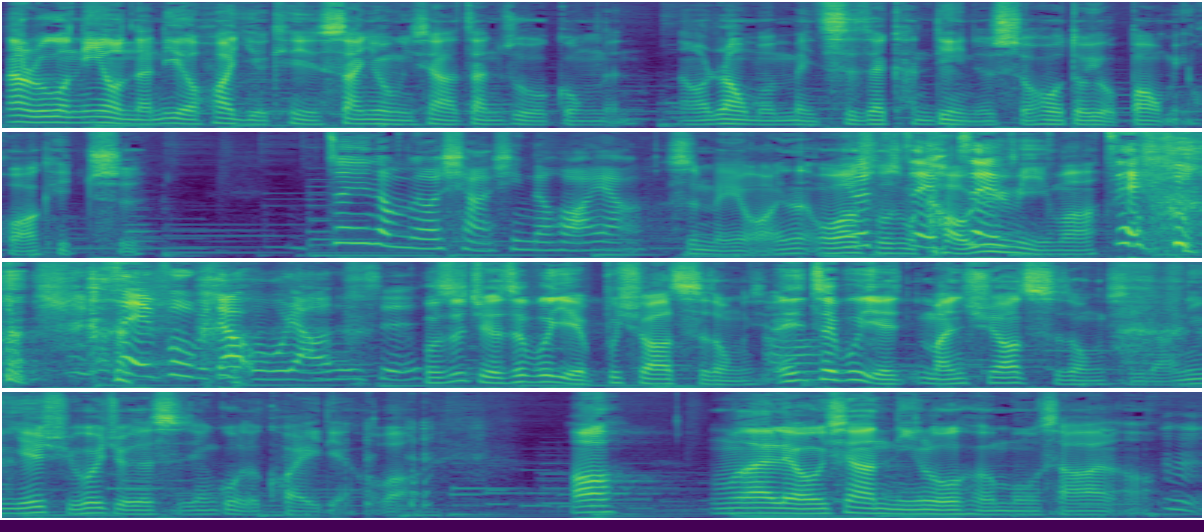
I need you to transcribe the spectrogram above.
那如果你有能力的话，也可以善用一下赞助的功能，然后让我们每次在看电影的时候都有爆米花可以吃。最近都没有想新的花样？是没有啊？那我要说什么烤玉米吗？这部这一部比较无聊，是不是？我是觉得这部也不需要吃东西，哎、欸，这部也蛮需要吃东西的、啊。你也许会觉得时间过得快一点，好不好？好，我们来聊一下尼罗河谋杀案啊。嗯，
